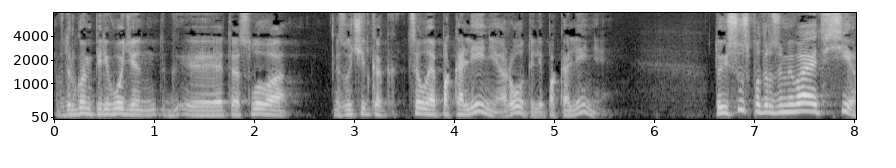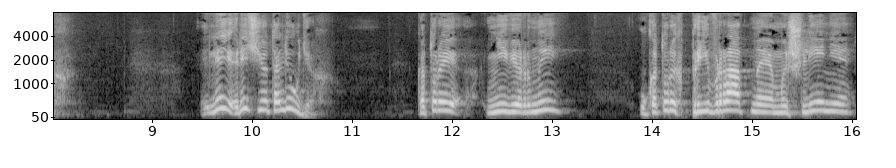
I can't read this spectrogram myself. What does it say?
в другом переводе э, это слово звучит как целое поколение, род или поколение, то Иисус подразумевает всех. Речь идет о людях, которые неверны, у которых превратное мышление.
